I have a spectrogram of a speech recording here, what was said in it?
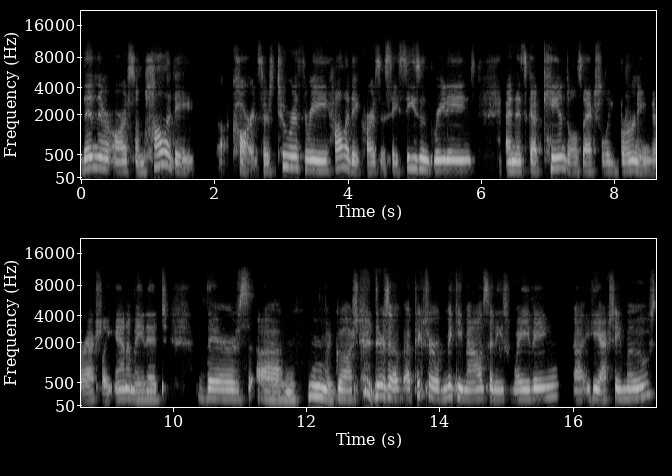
then there are some holiday cards. There's two or three holiday cards that say season greetings, and it's got candles actually burning. They're actually animated. There's, um, oh my gosh, there's a, a picture of Mickey Mouse and he's waving. Uh, he actually moves.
